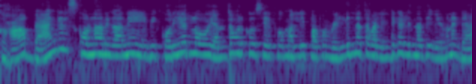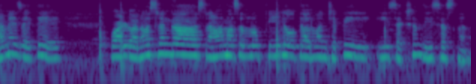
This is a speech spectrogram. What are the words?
కా బ్యాంగిల్స్ కొన్నాను కానీ ఇవి కొరియర్లో ఎంతవరకు సేఫ్ మళ్ళీ పాపం వెళ్ళిన తర్వాత వాళ్ళ ఇంటికి వెళ్ళిన తర్వాత ఇవి ఏమైనా డ్యామేజ్ అయితే వాళ్ళు అనవసరంగా శ్రావణ మాసంలో ఫీల్ అవుతారు అని చెప్పి ఈ సెక్షన్ తీసేస్తున్నాను.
